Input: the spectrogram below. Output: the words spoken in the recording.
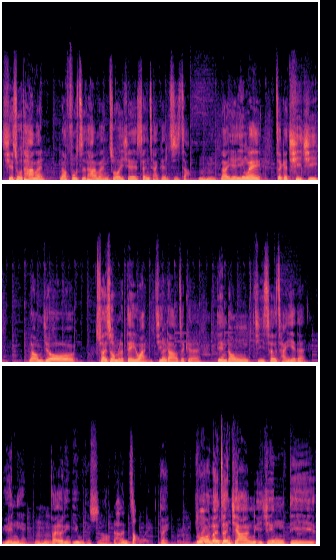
协助他们，那扶持他们做一些生产跟制造。嗯哼，那也因为这个契机，那我们就算是我们的 Day One 进到这个电动机车产业的元年。嗯哼，在二零一五的时候，很早哎。对，如果认真讲，已经第。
